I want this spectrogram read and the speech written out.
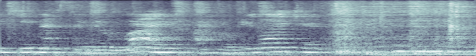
of PJ Masks in Real Life. I hope you like it.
